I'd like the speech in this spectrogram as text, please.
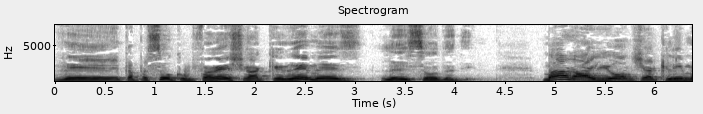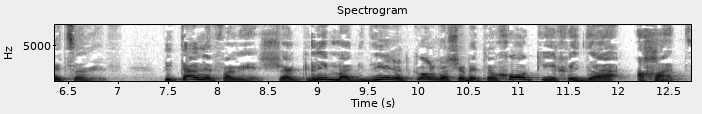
ואת הפסוק הוא מפרש רק כרמז ליסוד הדין. מה הרעיון שהכלי מצרף? ניתן לפרש שהכלי מגדיר את כל מה שבתוכו כיחידה אחת.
